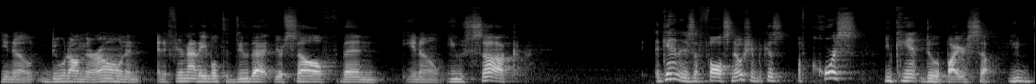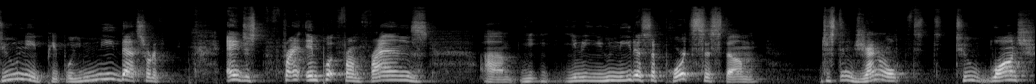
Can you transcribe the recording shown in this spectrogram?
you know, do it on their own. And, and if you're not able to do that yourself, then, you know, you suck. again, is a false notion because, of course, you can't do it by yourself. You do need people. You need that sort of, a just friend, input from friends. Um, you, you, you need a support system, just in general, to launch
